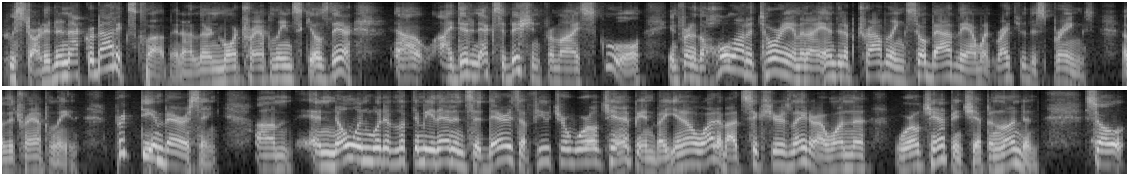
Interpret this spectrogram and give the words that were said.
who started an acrobatics club, and I learned more trampoline skills there. Uh, I did an exhibition for my school in front of the whole auditorium, and I ended up traveling so badly I went right through the springs of the trampoline. Pretty embarrassing. Um, and no one would have looked at me then and said, There's a future world champion. But you know what? About six years later, I won the world championship in London. So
